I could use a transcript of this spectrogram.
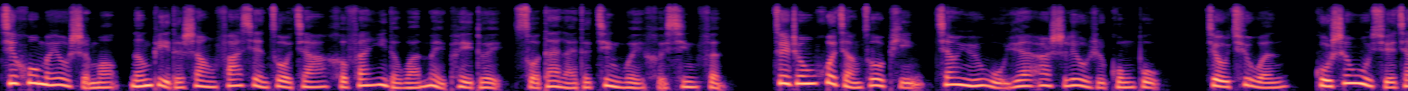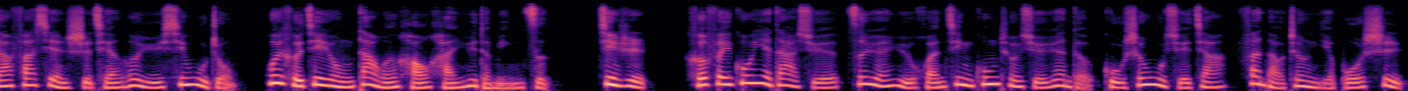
几乎没有什么能比得上发现作家和翻译的完美配对所带来的敬畏和兴奋。最终获奖作品将于五月二十六日公布。九趣闻：古生物学家发现史前鳄鱼新物种。为何借用大文豪韩愈的名字？近日，合肥工业大学资源与环境工程学院的古生物学家范岛正野博士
